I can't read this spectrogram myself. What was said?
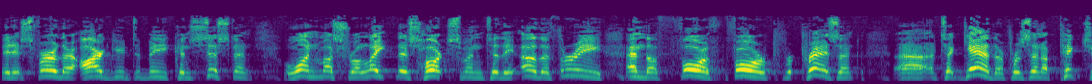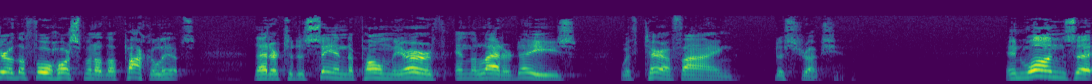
It is further argued to be consistent. One must relate this horseman to the other three, and the fourth, four present uh, together present a picture of the four horsemen of the apocalypse that are to descend upon the earth in the latter days with terrifying destruction. In one's uh,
